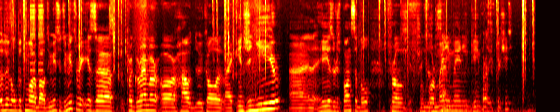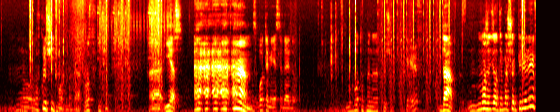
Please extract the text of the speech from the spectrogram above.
a little bit more about Dimitri. Dimitri is a programmer, or how do you call it, like engineer. Uh, he is responsible for for many many gameplay. включить. Ну, включить можно, да, просто включить. Uh, yes. С ботами, если дойду. Ботов мы, наверное, включим. Перерыв. Да, можно делать небольшой перерыв.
